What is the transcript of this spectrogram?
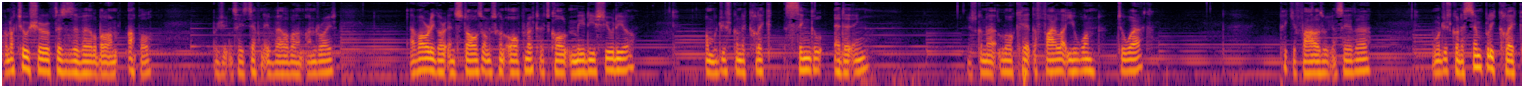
I'm not too sure if this is available on Apple, but you can see it's definitely available on Android. I've already got it installed so I'm just going to open it. It's called Media Studio. And we're just going to click Single Editing. Just going to locate the file that you want to work. Pick your file as we can see there. And we're just going to simply click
